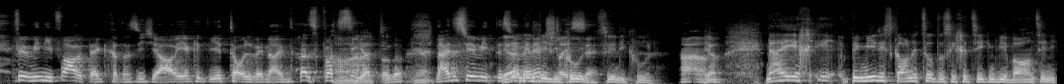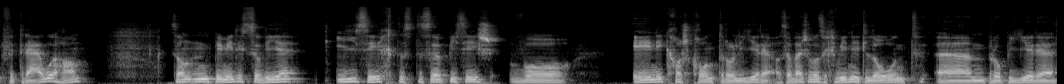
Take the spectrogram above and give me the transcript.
für meine Frau. Ich denke, das ist ja auch irgendwie toll, wenn einem das passiert, ah, oder? Ja. Nein, das würde mich, das ja, würde mich nicht stressen. Cool. Das finde ich cool. Ah, ah. Ja. Nein, ich, ich, bei mir ist es gar nicht so, dass ich jetzt irgendwie wahnsinnig Vertrauen habe, sondern bei mir ist es so wie, Einsicht, dass das etwas ist, wo eh nicht kannst kontrollieren. Also weißt du, was sich wie nicht lohnt, ähm, probieren,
